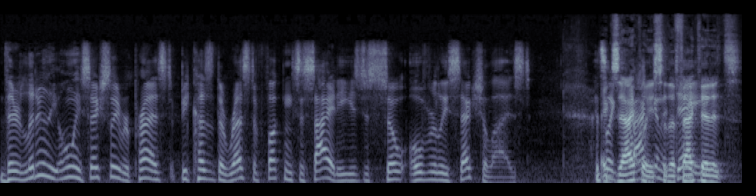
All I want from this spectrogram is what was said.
they're literally only sexually repressed because the rest of fucking society is just so overly sexualized. It's exactly. in so the the, fact that it's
